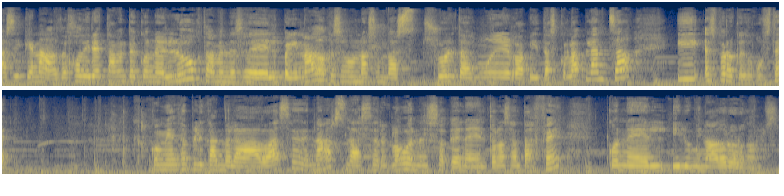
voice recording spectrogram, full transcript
Así que nada, os dejo directamente con el look, también es el peinado, que son unas ondas sueltas muy rapiditas con la plancha y espero que os guste. Comienzo aplicando la base de NARS Laser Glow en en el tono Santa Fe con el iluminador Organs.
